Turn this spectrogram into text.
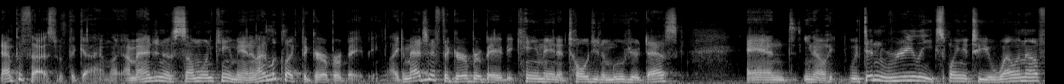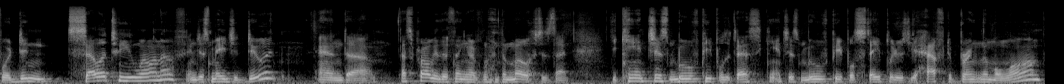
empathized with the guy. I'm like, imagine if someone came in, and I look like the Gerber baby. Like, imagine if the Gerber baby came in and told you to move your desk, and you know, it didn't really explain it to you well enough, or didn't sell it to you well enough, and just made you do it. And uh, that's probably the thing I've learned the most is that you can't just move people's desks, you can't just move people's staplers. You have to bring them along,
